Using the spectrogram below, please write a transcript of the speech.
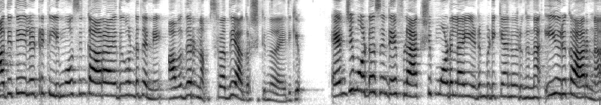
ആദ്യത്തെ ഇലക്ട്രിക് ലിമോസിൻ കാർ ആയതുകൊണ്ട് തന്നെ അവതരണം ശ്രദ്ധയാകർഷിക്കുന്നതായിരിക്കും. എം ജി മോട്ടോഴ്സിന്റെ ഫ്ളാഗ്ഷിപ്പ് മോഡലായി ഇടം പിടിക്കാൻ ഒരുങ്ങുന്ന ഈ ഒരു കാറിന്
